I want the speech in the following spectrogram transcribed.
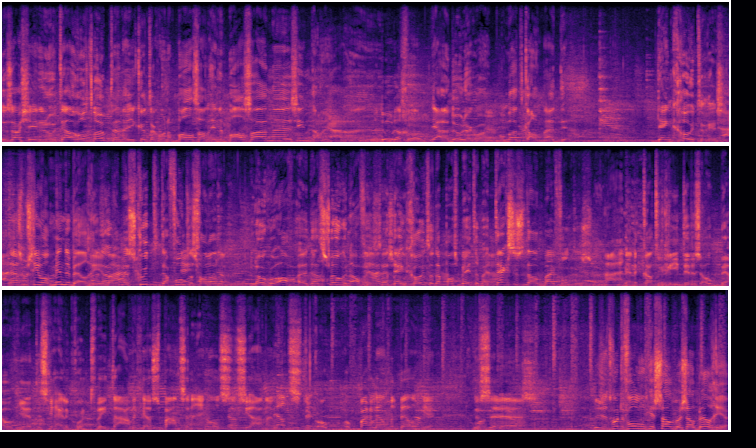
Dus als je in een hotel rondloopt en je kunt er gewoon een balzaan in een balzaan eh, zien, dan, ja, dan, eh, Dan doen we dat gewoon. ja, dan doen we dat gewoon. Omdat het kan. Hè. De- Denk groter is het. Ja, dat is misschien wat minder België, Maar maar... dat is goed, daar Fontes van dat logo af, eh, dat slogan af is. Ja, dat is Denk goed. groter, dat past beter bij Texas dan bij Fontes. Nou, en in de categorie, dit is ook België. Het is hier eigenlijk gewoon tweetalig, ja, Spaans en Engels. Dus ja, nou, dat is natuurlijk ook, ook parallel met België. Dus eh, Dus het wordt de volgende keer Zuid bij Zuid-België.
